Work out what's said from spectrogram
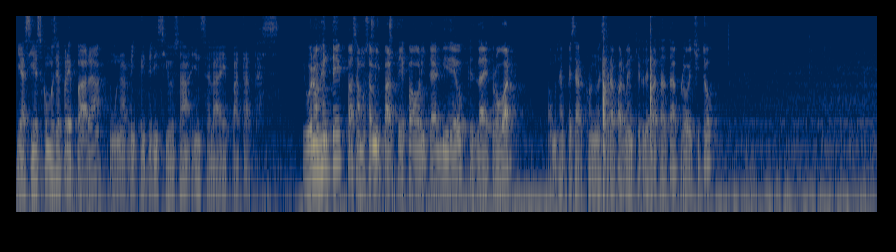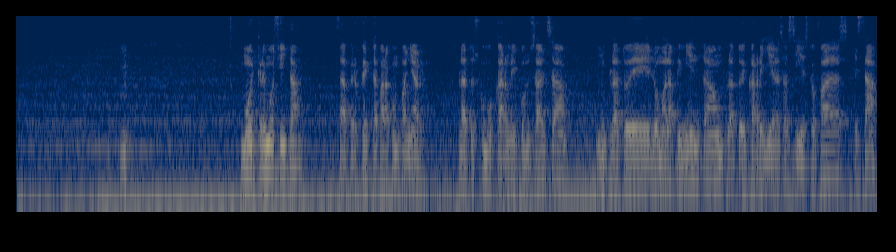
Y así es como se prepara una rica y deliciosa ensalada de patatas. Y bueno gente, pasamos a mi parte favorita del video, que es la de probar. Vamos a empezar con nuestra parmentier de patata, provechito. Mm. Muy cremosita, está perfecta para acompañar platos como carne con salsa, un plato de loma a la pimienta, un plato de carrilleras así estofadas. Está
